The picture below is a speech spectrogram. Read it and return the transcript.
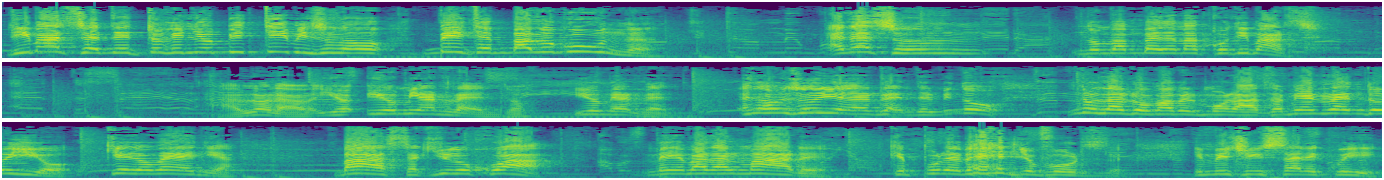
Di Marzio ha detto che gli obiettivi sono Bete e Balogun. Adesso non, va bene Marco Di Marzio. Allora io, io, mi arrendo, io mi arrendo. E non sono io ad arrendermi, no, non la Roma per Molata, mi arrendo io. Chiedo venia. Basta, chiudo qua. Me ne vado al mare, che pure meglio forse. invece di stare qui.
